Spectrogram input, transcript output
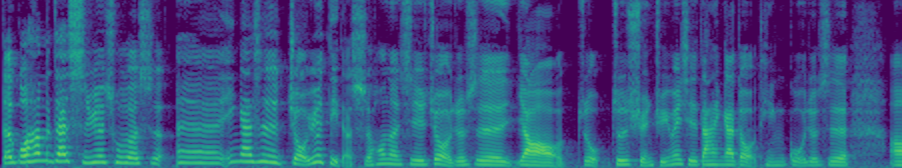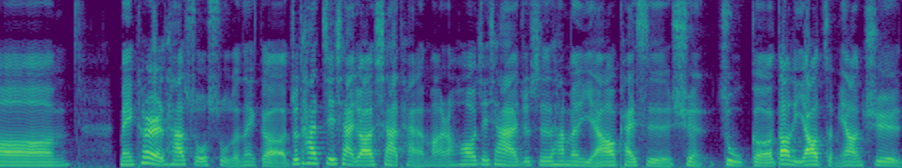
德国他们在十月初的时，呃，应该是九月底的时候呢，其实就有就是要做就是选举，因为其实大家应该都有听过，就是呃。梅克尔他所属的那个，就他接下来就要下台了嘛，然后接下来就是他们也要开始选组阁，到底要怎么样去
